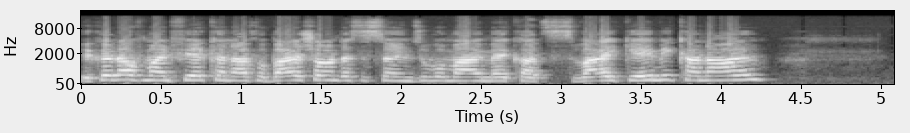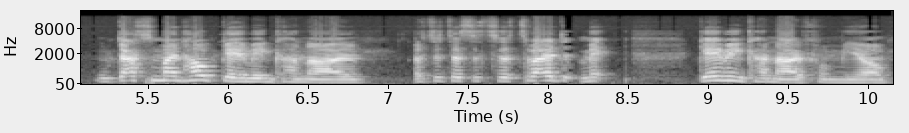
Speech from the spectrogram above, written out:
Ihr könnt auf meinen Vierkanal vorbeischauen. Das ist ein Super Mario Maker 2 Gaming Kanal. Und das ist mein Hauptgaming Kanal. Also das ist der zweite Gaming Kanal von mir.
